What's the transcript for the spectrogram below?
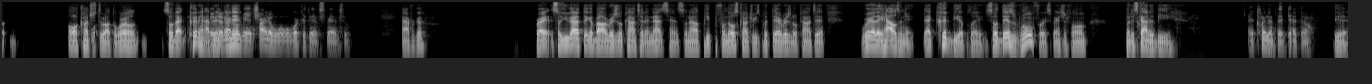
uh, all countries throughout the world. So that could They're happen. not And going then to be in China. What, what where could they expand to? Africa. Right. So you got to think about original content in that sense. So now people from those countries put their original content. Where are they housing it? That could be a play. So there's room for expansion for them, but it's got to be, And clean up that debt, though. yeah.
